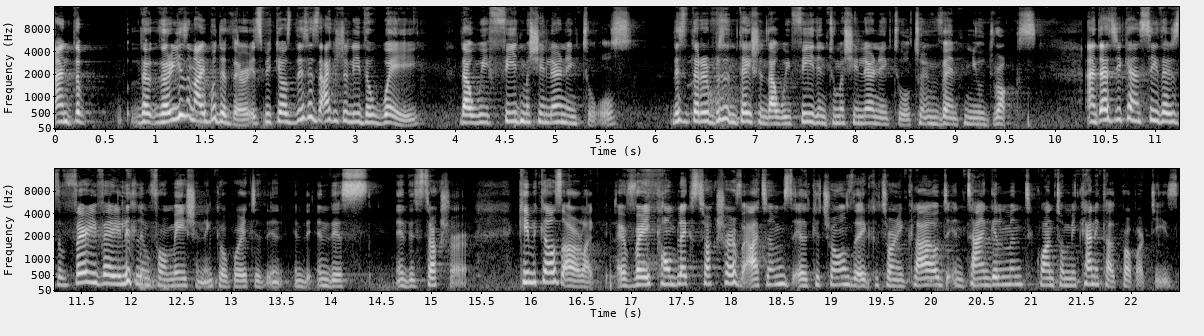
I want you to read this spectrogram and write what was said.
And the, the, the reason I put it there is because this is actually the way that we feed machine learning tools. This is the representation that we feed into machine learning tool to invent new drugs. And as you can see, there's very, very little information incorporated in, in, in, this, in this structure. Chemicals are like a very complex structure of atoms, electrons, the electronic cloud, entanglement, quantum mechanical properties.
